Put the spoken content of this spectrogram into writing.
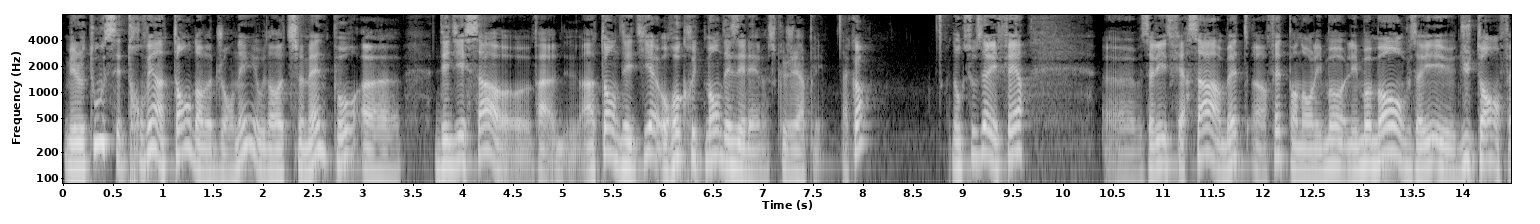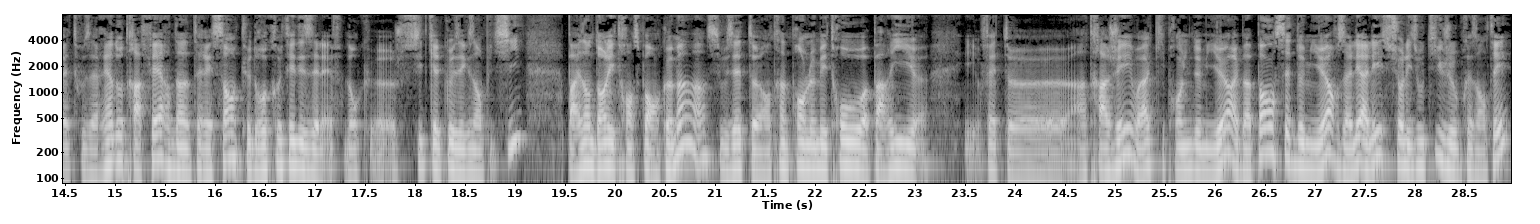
Mais le tout c'est de trouver un temps dans votre journée ou dans votre semaine pour euh, dédier ça, enfin un temps dédié au recrutement des élèves, ce que j'ai appelé, d'accord? Donc que vous allez faire, euh, vous allez faire ça en fait pendant les, moments où vous avez du temps en fait, vous avez rien d'autre à faire d'intéressant que de recruter des élèves. Donc euh, je cite quelques exemples ici. Par exemple dans les transports en commun, hein, si vous êtes en train de prendre le métro à Paris euh, et vous faites un trajet voilà qui prend une demi-heure, et ben pendant cette demi-heure vous allez aller sur les outils que je vais vous présenter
